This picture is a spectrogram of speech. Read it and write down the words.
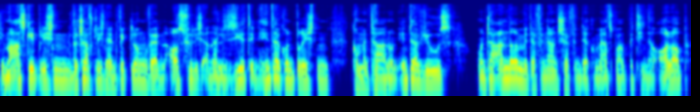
Die maßgeblichen wirtschaftlichen Entwicklungen werden ausführlich analysiert in Hintergrundberichten, Kommentaren und Interviews, unter anderem mit der Finanzchefin der Commerzbank Bettina Orlob,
